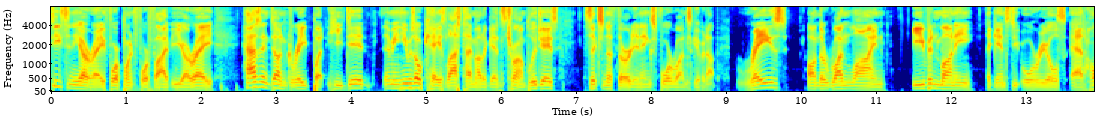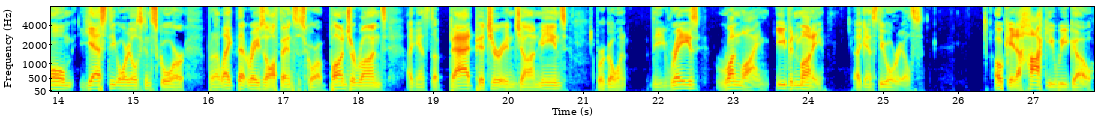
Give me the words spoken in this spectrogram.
decent ERA, 4.45 ERA. Hasn't done great, but he did. I mean, he was okay his last time out against Toronto Blue Jays. Six and a third innings, four runs given up. Rays on the run line, even money against the Orioles at home. Yes, the Orioles can score, but I like that Rays offense to score a bunch of runs against a bad pitcher in John Means. We're going the Rays run line, even money against the Orioles. Okay, to hockey we go.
